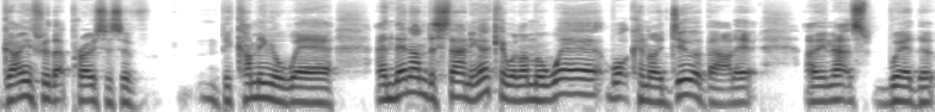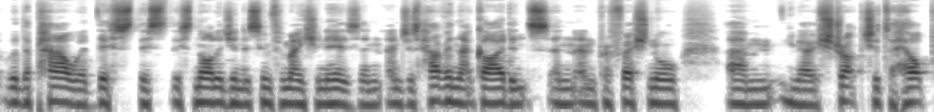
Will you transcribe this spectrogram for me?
going through that process of becoming aware and then understanding okay well i'm aware what can i do about it i mean that's where the where the power with this this this knowledge and this information is and, and just having that guidance and, and professional um, you know structure to help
